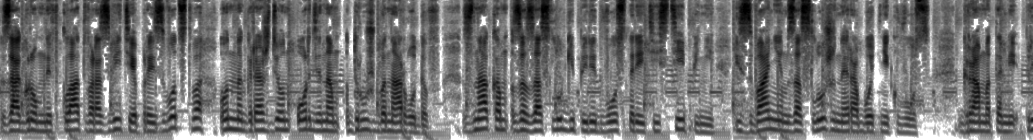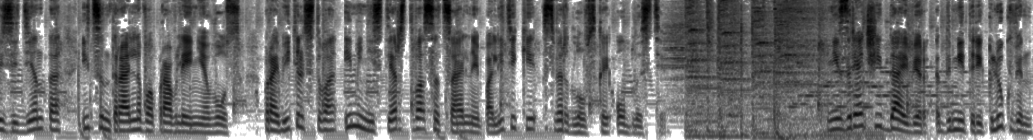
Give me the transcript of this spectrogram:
За огромный вклад в развитие производства он награжден орденом «Дружба народов», знаком за заслуги перед ВОЗ третьей степени и званием «Заслуженный работник ВОЗ», грамотами президента и Центрального правления ВОЗ, правительства и Министерства социальной политики Свердловской области. Незрячий дайвер Дмитрий Клюквин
